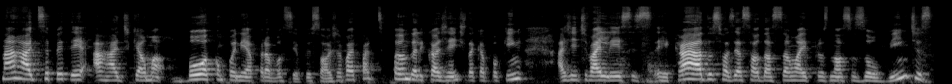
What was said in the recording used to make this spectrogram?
na Rádio CPT, a rádio que é uma boa companhia para você. Pessoal já vai participando ali com a gente daqui a pouquinho. A gente vai ler esses recados, fazer a saudação aí para os nossos ouvintes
